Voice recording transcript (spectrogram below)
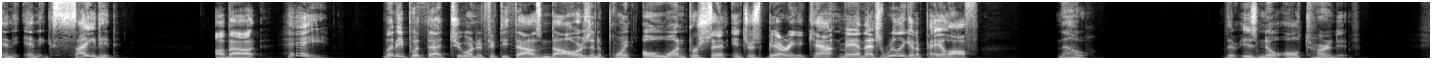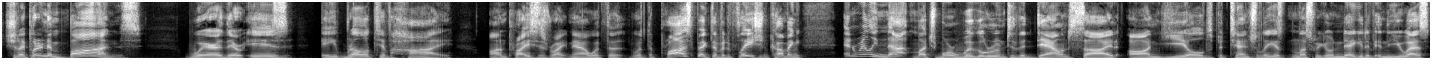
and, and excited about, hey, let me put that $250,000 in a 0.01% interest bearing account. Man, that's really going to pay off. No, there is no alternative. Should I put it in bonds where there is a relative high on prices right now with the with the prospect of inflation coming and really not much more wiggle room to the downside on yields potentially unless we go negative in the US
